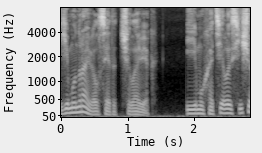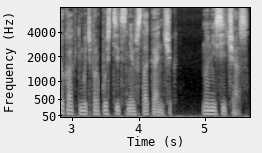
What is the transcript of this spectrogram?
Ему нравился этот человек, и ему хотелось еще как-нибудь пропустить с ним стаканчик, но не сейчас.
